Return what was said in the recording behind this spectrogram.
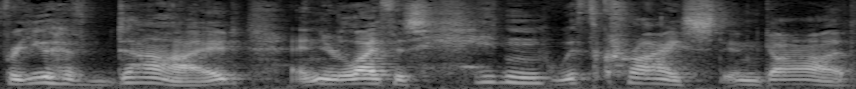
"For you have died and your life is hidden with Christ in God."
